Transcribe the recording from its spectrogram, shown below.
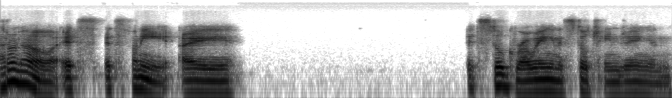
I don't know. It's it's funny. I it's still growing and it's still changing and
